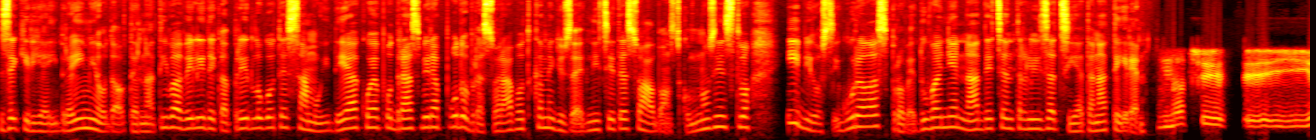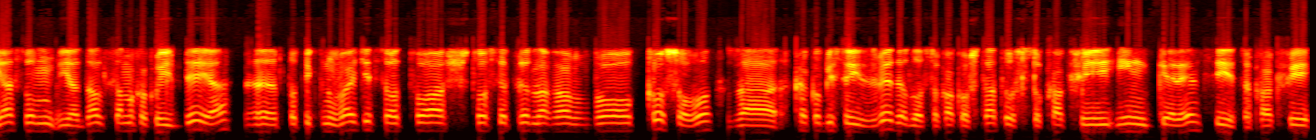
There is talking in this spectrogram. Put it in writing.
Зекирија Ибраими од алтернатива вели дека предлогот е само идеја која подразбира подобра соработка меѓу заедниците со албанско мнозинство и би осигурала спроведување на децентрализацијата на терен. Значи, јас сум ја дал само како идеја, потекнувајќи се од тоа што се предлага во Косово, за како би се изведело со каков статус, со какви ингеренции, со какви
